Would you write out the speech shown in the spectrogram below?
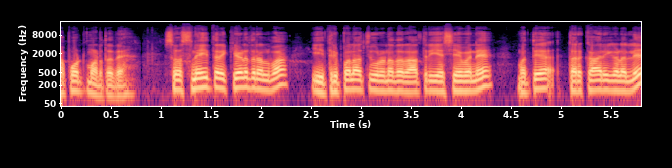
ಸಪೋರ್ಟ್ ಮಾಡ್ತದೆ. ಸೊ ಸ್ನೇಹಿತರೆ ಕೇಳಿದ್ರಲ್ವ, ಈ ತ್ರಿಫಲ ಚೂರ್ಣದ ರಾತ್ರಿಯ ಸೇವನೆ ಮತ್ತು ತರಕಾರಿಗಳಲ್ಲಿ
